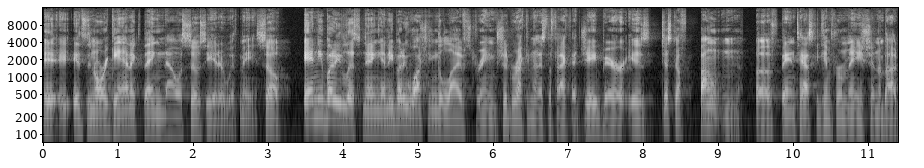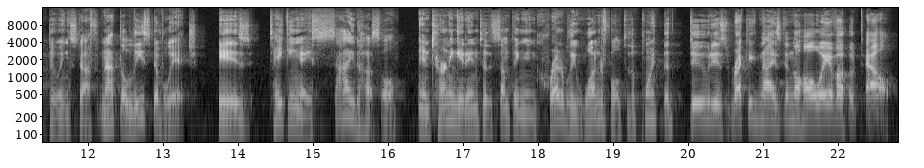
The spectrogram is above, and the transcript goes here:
it, it's an organic thing now associated with me. So Anybody listening, anybody watching the live stream should recognize the fact that Jay Baer is just a fountain of fantastic information about doing stuff, not the least of which is taking a side hustle and turning it into something incredibly wonderful to the point that dude is recognized in the hallway of a hotel.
